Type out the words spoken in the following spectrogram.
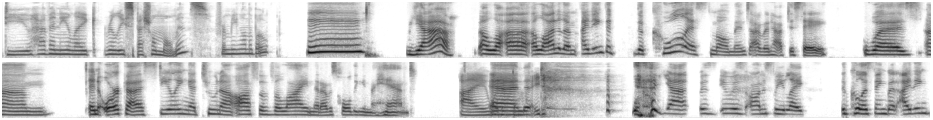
do you have any like really special moments from being on the boat? Mm, yeah a lot uh, a lot of them. I think that the coolest moment i would have to say was um an orca stealing a tuna off of a line that i was holding in my hand. I would and have died. yeah it was it was honestly like the coolest thing. But i think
